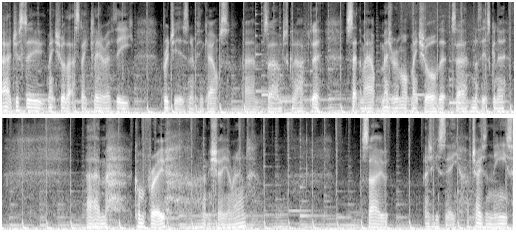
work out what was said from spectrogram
uh, just to make sure that I stay clear of the bridges and everything else. Um, so I'm just going to have to set them out, measure them up, make sure that uh, nothing's going to um, come through. Let me show you around. So, as you can see, I've chosen these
